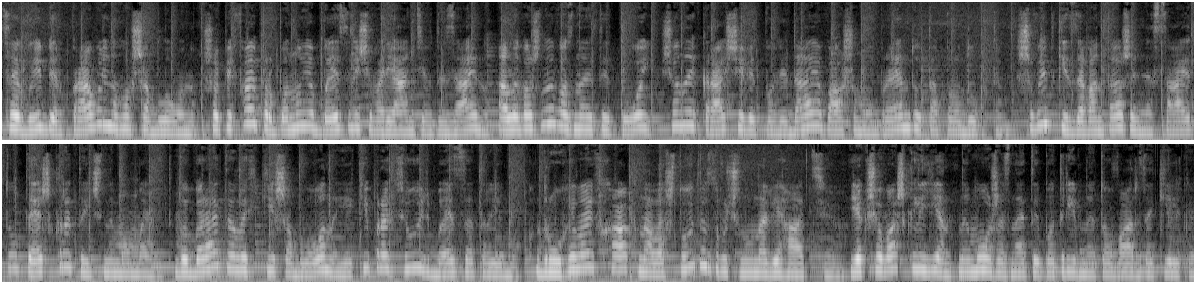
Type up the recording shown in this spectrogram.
це вибір правильного шаблону. Shopify пропонує безліч варіантів дизайну, але важливо знайти той, що найкраще відповідає вашому бренду та продуктам. Швидкість завантаження сайту теж критичний момент. Вибирайте легкі шаблони, які працюють без затримок. Другий лайфхак налаштуйте зручну навігацію. Якщо ваш клієнт не може знайти потрібний товар за кілька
